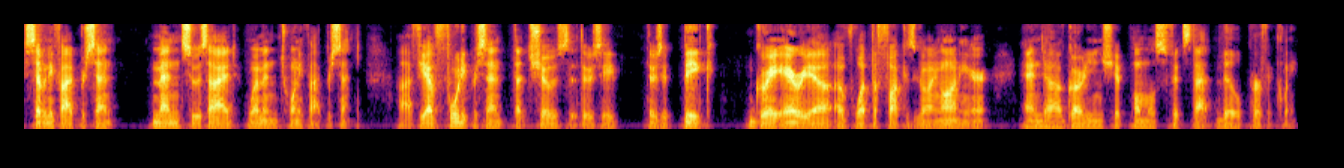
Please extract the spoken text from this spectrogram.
75% men suicide, women 25%. Uh, if you have 40%, that shows that there's a, there's a big gray area of what the fuck is going on here. And, uh, guardianship almost fits that bill perfectly.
